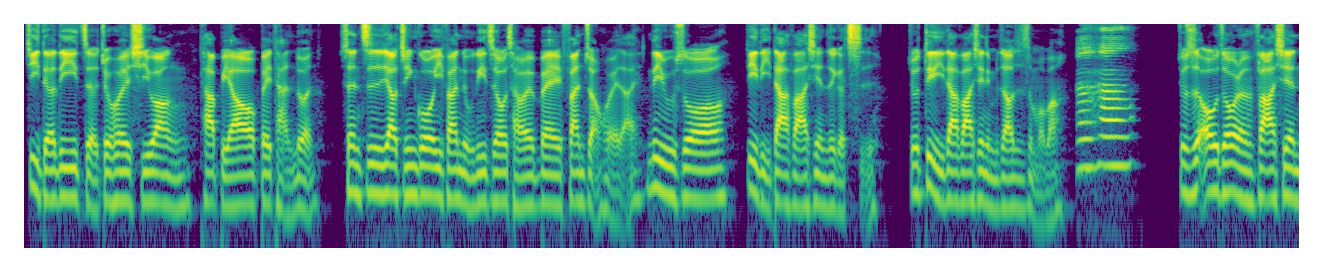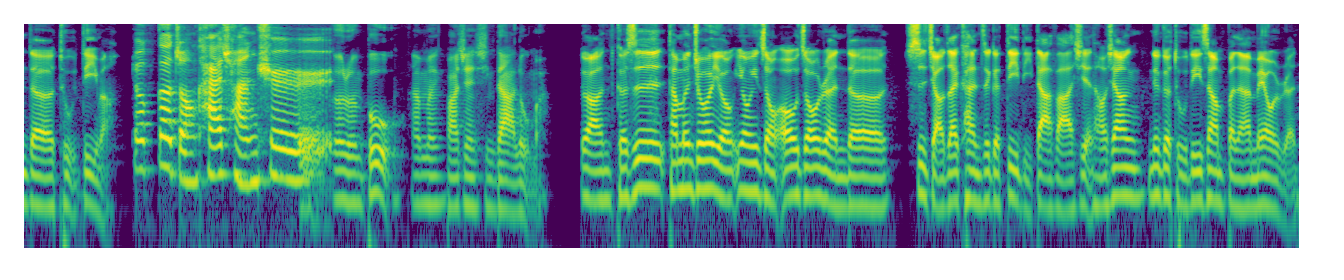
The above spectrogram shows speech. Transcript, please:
既得利益者就会希望它不要被谈论，甚至要经过一番努力之后才会被翻转回来。例如说“地理大发现”这个词，就地理大发现，你们知道是什么吗？嗯哼。就是欧洲人发现的土地嘛，就各种开船去哥伦布，他们发现新大陆嘛，对啊。可是他们就会用用一种欧洲人的视角在看这个地理大发现，好像那个土地上本来没有人，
